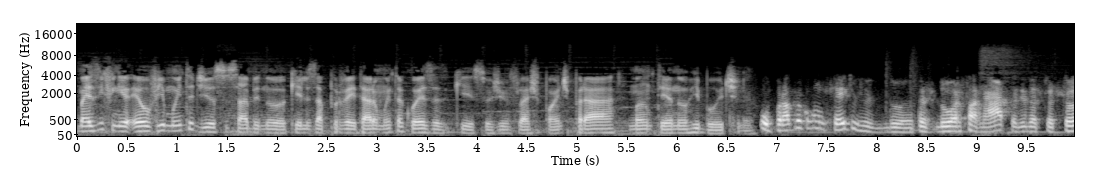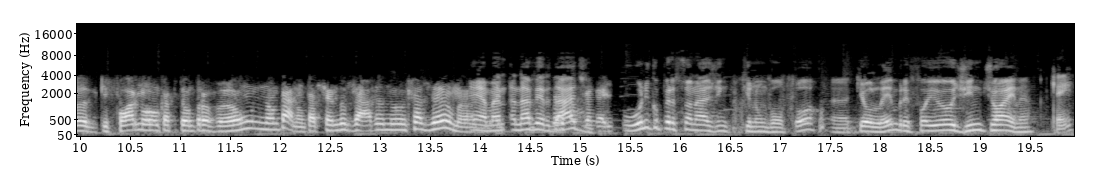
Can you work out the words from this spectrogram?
Mas enfim, eu, eu vi muito disso, sabe? No que eles aproveitaram muita coisa que surgiu em Flashpoint pra manter no reboot, né? O próprio conceito de- do, do orfanato ali, das pessoas que formam o Capitão Trovão não tá, não tá sendo usado no Shazam, mano. É, mas na verdade, o único personagem que não voltou, que eu lembro, foi o Eugene Joy, né? Quem?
